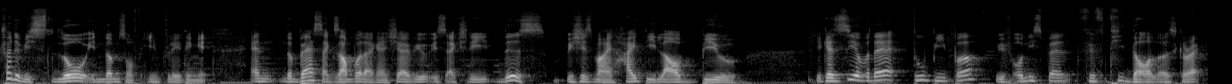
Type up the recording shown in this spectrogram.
Try to be slow in terms of inflating it. And the best example that I can share with you is actually this, which is my Haidilao bill. You can see over there, two people, we've only spent $50, correct?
